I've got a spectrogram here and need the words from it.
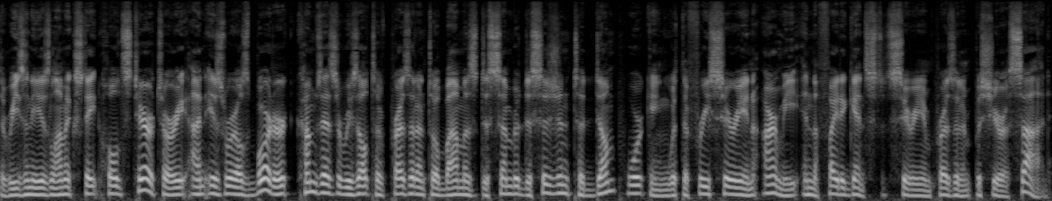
The reason the Islamic State holds territory on Israel's border comes as a result of President Obama's December decision to dump working with the Free Syrian Army in the fight against Syrian President Bashar Assad.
